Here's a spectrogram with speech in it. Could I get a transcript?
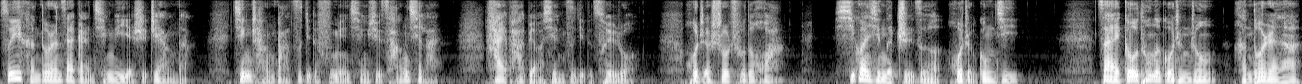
所以很多人在感情里也是这样的，经常把自己的负面情绪藏起来，害怕表现自己的脆弱，或者说出的话，习惯性的指责或者攻击。在沟通的过程中，很多人啊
